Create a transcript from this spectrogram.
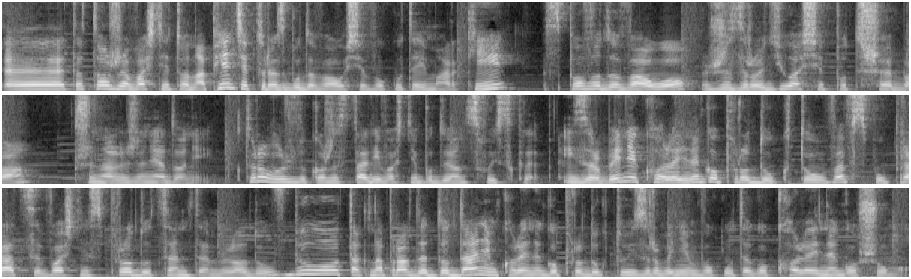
e, to to, że właśnie to napięcie, które zbudowało się wokół tej marki, spowodowało, że zrodziła się potrzeba przynależenia do niej, którą już wykorzystali właśnie budując swój sklep. I zrobienie kolejnego produktu we współpracy właśnie z producentem lodów było tak naprawdę dodaniem kolejnego produktu i zrobieniem wokół tego kolejnego szumu.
